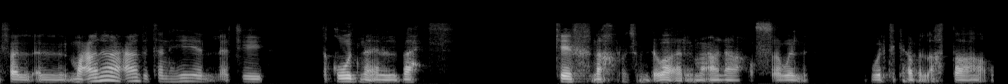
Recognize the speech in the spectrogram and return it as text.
فالمعاناة عادة هي التي تقودنا إلى البحث. كيف نخرج من دوائر المعاناة وارتكاب الأخطاء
